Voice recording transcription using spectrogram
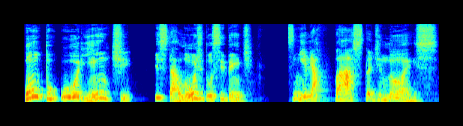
Quanto o Oriente está longe do Ocidente, sim, ele afasta de nós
